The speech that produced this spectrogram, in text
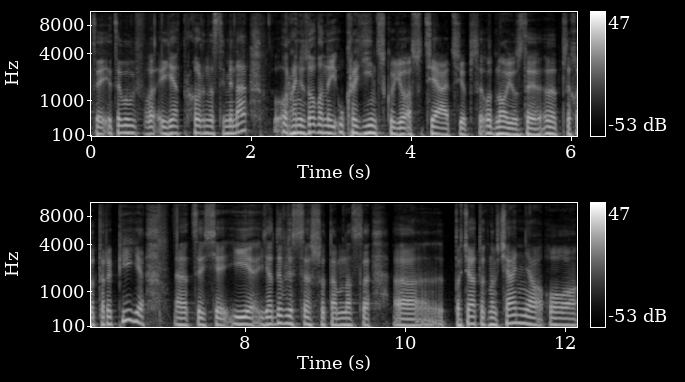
Це це був я проходжу на семінар, організований українською асоціацією одною з психотерапії. Це ще і я дивлюся, що там у нас початок навчання о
